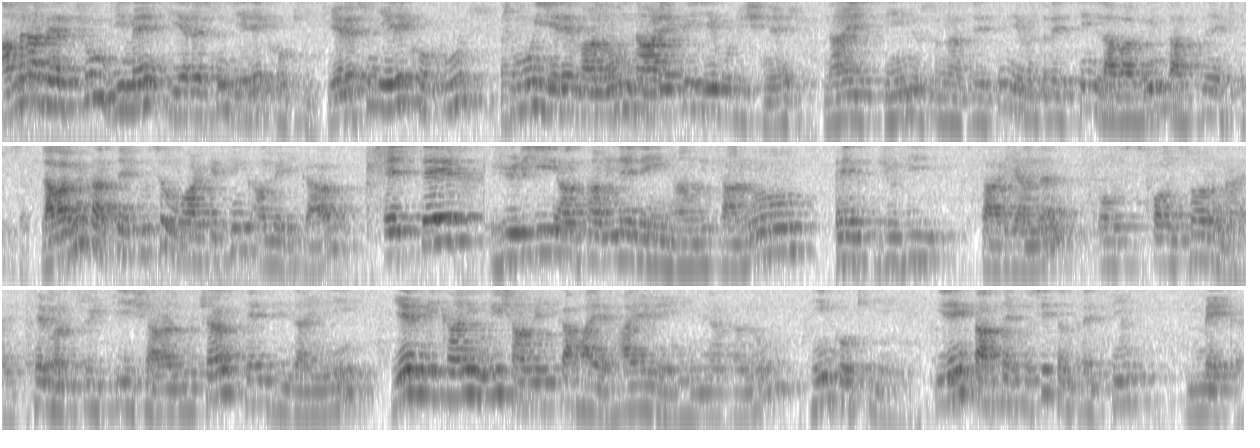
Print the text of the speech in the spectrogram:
ամենավերջում դիմեց 33 հոգի։ 33 հոգուց Թումո Երևանում Նարեկը եւ ուրիշներ նայեցին, ուսումնասիրեցին եւ ընտրեցին լավագույն 12-ը։ Լավագույն 12-ը ուղարկեցինք Ամերիկա։ Այդտեղ ժյուրիի անդամներ էին հանդիսանում հենց Ջուդի Սարյանը, ով սպոնսորն է թե մրցույթի շարադրության, թե դիզայնի, եւ մի քանի ուրիշ ամերիկա հայեր, հայեր էին հիմնականում, 5 հոգի էին։ Իրենք 12-ից ընտրեցին մեկը։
